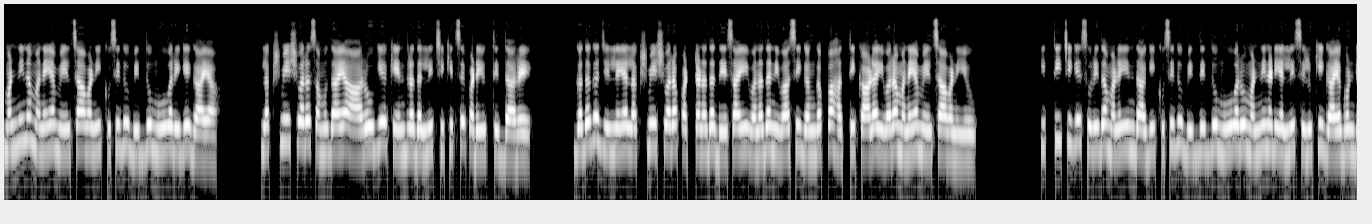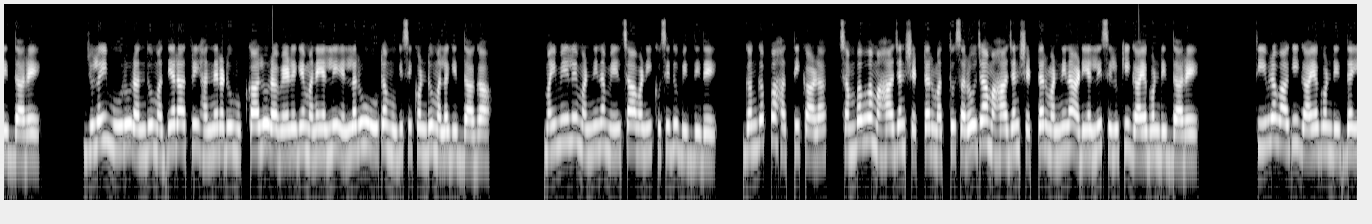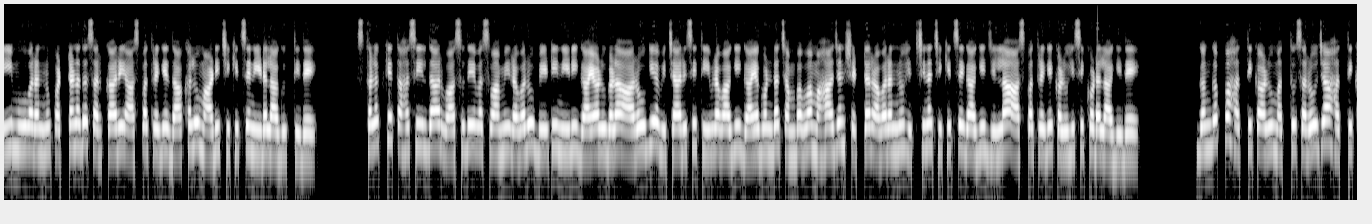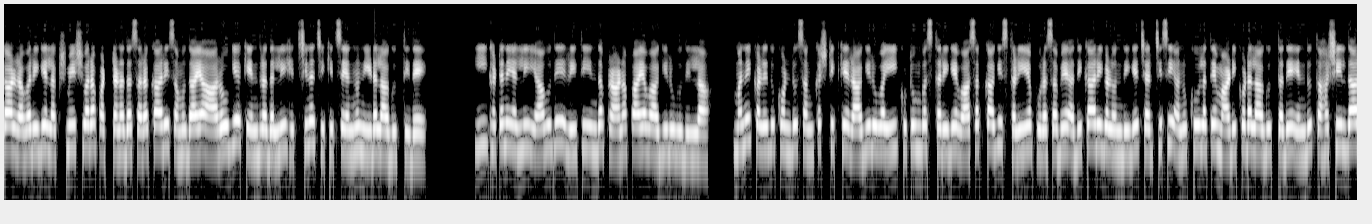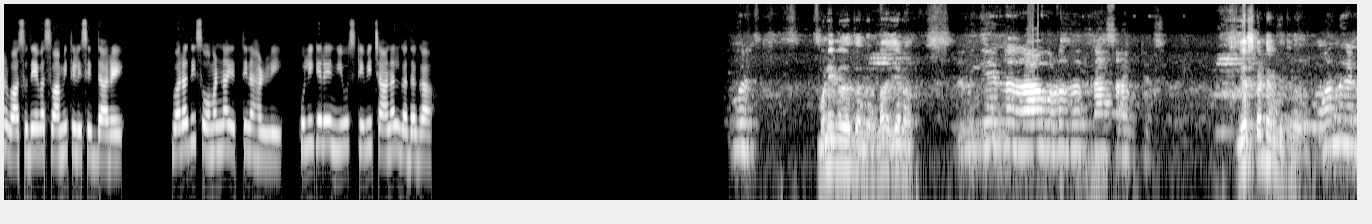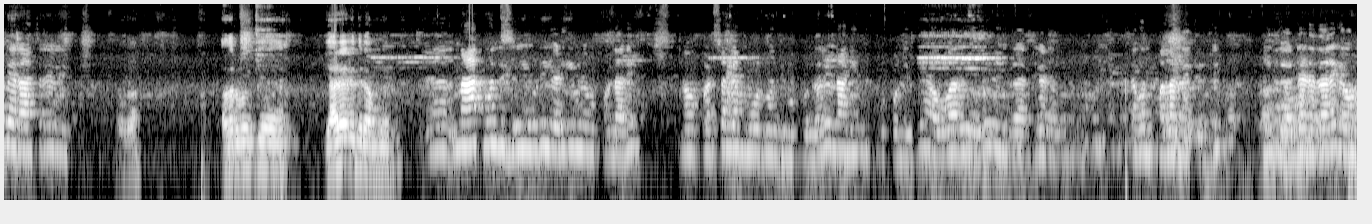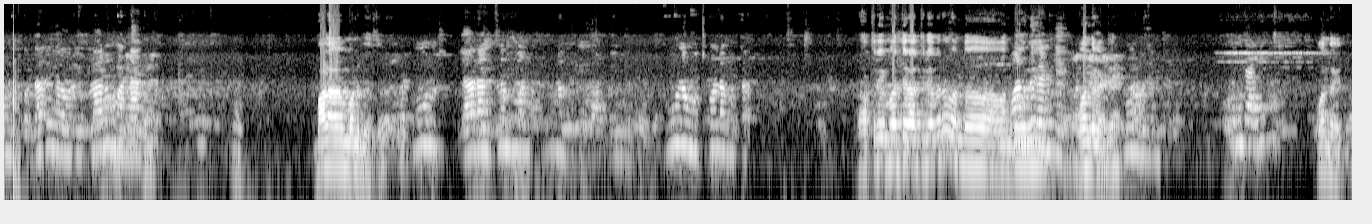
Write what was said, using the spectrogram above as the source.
ಮಣ್ಣಿನ ಮನೆಯ ಮೇಲ್ಚಾವಣಿ ಕುಸಿದು ಬಿದ್ದು ಮೂವರಿಗೆ ಗಾಯ. ಲಕ್ಷ್ಮೇಶ್ವರ ಸಮುದಾಯ ಆರೋಗ್ಯ ಕೇಂದ್ರದಲ್ಲಿ ಚಿಕಿತ್ಸೆ ಪಡೆಯುತ್ತಿದ್ದಾರೆ. ಗದಗ ಜಿಲ್ಲೆಯ ಲಕ್ಷ್ಮೇಶ್ವರ ಪಟ್ಟಣದ ದೇಸಾಯಿ ವನದ ನಿವಾಸಿ ಗಂಗಪ್ಪ ಹತ್ತಿಕಾಳ ಇವರ ಮನೆಯ ಮೇಲ್ಚಾವಣಿಯು. ಇತ್ತೀಚೆಗೆ ಸುರಿದ ಮಳೆಯಿಂದಾಗಿ ಕುಸಿದು ಬಿದ್ದಿದ್ದು ಮೂವರು ಮಣ್ಣಿನಡಿಯಲ್ಲಿ ಸಿಲುಕಿ ಗಾಯಗೊಂಡಿದ್ದಾರೆ. ಜುಲೈ ಮೂರು ರಂದು ಮಧ್ಯರಾತ್ರಿ ಹನ್ನೆರಡು ಮುಕ್ಕಾಲು ರ ವೇಳೆಗೆ ಮನೆಯಲ್ಲಿ ಎಲ್ಲರೂ ಊಟ ಮುಗಿಸಿಕೊಂಡು ಮಲಗಿದ್ದಾಗ ಮೈಮೇಲೆ ಮಣ್ಣಿನ ಮೇಲ್ಚಾವಣಿ ಕುಸಿದು ಬಿದ್ದಿದೆ. ಗಂಗಪ್ಪ ಹತ್ತಿಕಾಳ ಸಂಭವ ಮಹಾಜನ್ ಶೆಟ್ಟರ್ ಮತ್ತು ಸರೋಜಾ ಮಹಾಜನ್ ಶೆಟ್ಟರ್ ಮಣ್ಣಿನ ಅಡಿಯಲ್ಲಿ ಸಿಲುಕಿ ಗಾಯಗೊಂಡಿದ್ದಾರೆ. ತೀವ್ರವಾಗಿ ಗಾಯಗೊಂಡಿದ್ದ ಈ ಮೂವರನ್ನು ಪಟ್ಟಣದ ಸರ್ಕಾರಿ ಆಸ್ಪತ್ರೆಗೆ ದಾಖಲು ಮಾಡಿ ಚಿಕಿತ್ಸೆ ನೀಡಲಾಗುತ್ತಿದೆ. ಸ್ಥಳಕ್ಕೆ ತಹಸೀಲ್ದಾರ್ ವಾಸುದೇವಸ್ವಾಮಿ ರವರು ಭೇಟಿ ನೀಡಿ ಗಾಯಾಳುಗಳ ಆರೋಗ್ಯ ವಿಚಾರಿಸಿ ತೀವ್ರವಾಗಿ ಗಾಯಗೊಂಡ ಚಂಬವ್ವ ಮಹಾಜನ್ ಶೆಟ್ಟರ್ ಅವರನ್ನು ಹೆಚ್ಚಿನ ಚಿಕಿತ್ಸೆಗಾಗಿ ಜಿಲ್ಲಾ ಆಸ್ಪತ್ರೆಗೆ ಕಳುಹಿಸಿಕೊಡಲಾಗಿದೆ. ಗಂಗಪ್ಪ ಹತ್ತಿಕಾಳು ಮತ್ತು ಸರೋಜಾ ಹತ್ತಿಕಾಳ್ ರವರಿಗೆ ಲಕ್ಷ್ಮೇಶ್ವರ ಪಟ್ಟಣದ ಸರಕಾರಿ ಸಮುದಾಯ ಆರೋಗ್ಯ ಕೇಂದ್ರದಲ್ಲಿ ಹೆಚ್ಚಿನ ಚಿಕಿತ್ಸೆಯನ್ನು ನೀಡಲಾಗುತ್ತಿದೆ. ಈ ಘಟನೆಯಲ್ಲಿ ಯಾವುದೇ ರೀತಿಯಿಂದ ಪ್ರಾಣಪಾಯವಾಗಿರುವುದಿಲ್ಲ. ಮನೆ ಕಳೆದುಕೊಂಡು ಸಂಕಷ್ಟಕ್ಕೆ ರಾಗಿರುವ ಈ ಕುಟುಂಬಸ್ಥರಿಗೆ ವಾಸಕ್ಕಾಗಿ ಸ್ಥಳೀಯ ಪುರಸಭೆ ಅಧಿಕಾರಿಗಳೊಂದಿಗೆ ಚರ್ಚಿಸಿ ಅನುಕೂಲತೆ ಮಾಡಿಕೊಡಲಾಗುತ್ತದೆ ಎಂದು ತಹಶೀಲ್ದಾರ್ ವಾಸುದೇವಸ್ವಾಮಿ ತಿಳಿಸಿದ್ದಾರೆ. ವರದಿ Somanna Ettinahalli, Puligere news TV channel Gadag. ಮಣಿ ಬೀಳುತ್ತೆ ಅಂದ್ರಲ್ಲ ಏನು? ನಮಗೇನು ರಾವ್ ಹೊಡೆದು ತ್ರಾಸ ಆಗ್ಬಿಟ್ಟೈತೆ ಎಷ್ಟು ಗಂಟೆಗೆ ಬಿದ್ದಿರೋದು ಒಂದು ಗಂಟೆ ರಾತ್ರಿ ರೀ ಹೌದಾ? ಅದ್ರ ಬಗ್ಗೆ ಯಾರ್ಯಾರು ಇದ್ದೀರಾ ಮನೆಯಲ್ಲಿ? ನಾಲ್ಕು ಮಂದಿ ಇದ್ರಿ ಹುಡುಗಿ ಅಡುಗೆ ಮನೆ ಮುಕ್ಕೊಂಡಾರಿ ನಾವು ಪಡ್ಸಲ್ಲೇ ಮೂರು ಮಂದಿ ಮುಕ್ಕೊಂಡಾರಿ ನಾನು ಹಿಂದಕ್ಕೆ ಮುಕ್ಕೊಂಡಿದ್ದೆ ಅವ್ವಾರು ಇವರು ಹಿಂಗೆ ಅಡ್ಡಾಡೋದು ಒಂದು ಪಲ್ಲ ಐತಿದ್ರಿ ಹಿಂಗೆ ಅಡ್ಡಾಡೋದಾರಿಗೆ ಅವ್ರು ಮುಕ್ಕೊಂಡಾರಿ ಅವ್ರು ಇಬ್ಬರೂ ಮಣ್ಣಾಗ ಭಾಳ ಬೀಳ್ತು ಎರಡು ಮುಚ್ಕೊಂಡ ರಾತ್ರಿ ಮಧ್ಯರಾತ್ರಿ ಅಂದ್ರೆ ಒಂದು ಒಂದು ಗಂಟೆ. ಒಂದು ಗಂಟೆ. ಒಂದು ಗಂಟೆ. ಒಂದಾಯ್ತು.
